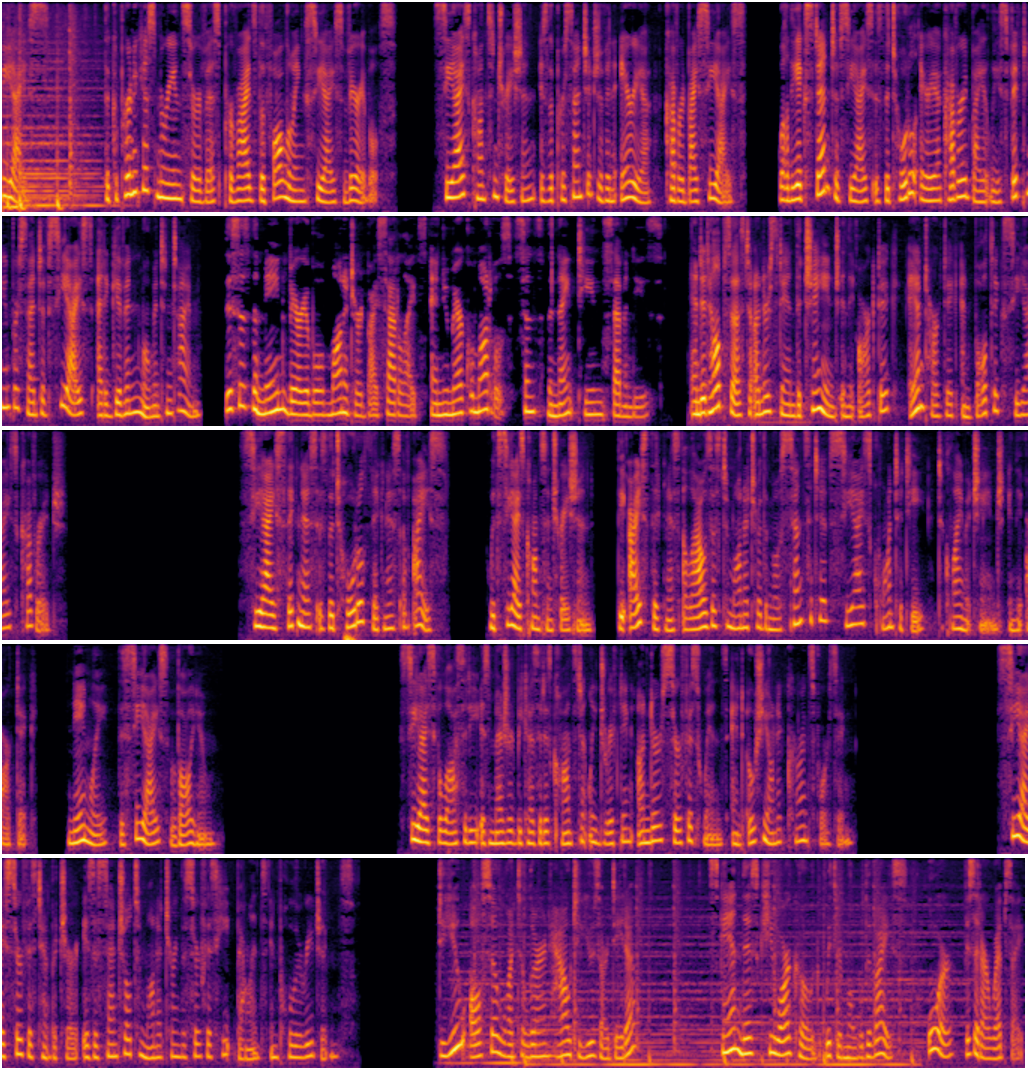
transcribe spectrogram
Sea ice. The Copernicus Marine Service provides the following sea ice variables. Sea ice concentration is the percentage of an area covered by sea ice, while the extent of sea ice is the total area covered by at least 15% of sea ice at a given moment in time. This is the main variable monitored by satellites and numerical models since the 1970s. And it helps us to understand the change in the Arctic, Antarctic, and Baltic sea ice coverage. Sea ice thickness is the total thickness of ice. With sea ice concentration, the ice thickness allows us to monitor the most sensitive sea ice quantity to climate change in the Arctic, namely the sea ice volume. Sea ice velocity is measured because it is constantly drifting under surface winds and oceanic currents forcing. Sea ice surface temperature is essential to monitoring the surface heat balance in polar regions. Do you also want to learn how to use our data? Scan this QR code with your mobile device or visit our website.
